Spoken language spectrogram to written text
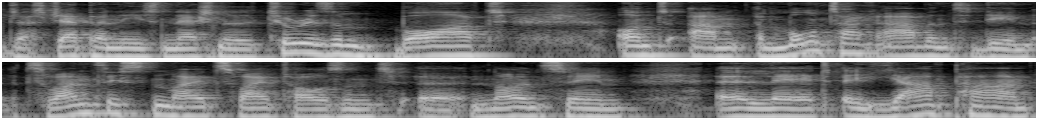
das Japanese National Tourism Board. Und am Montagabend, den 20. Mai 2019, äh, lädt Japan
